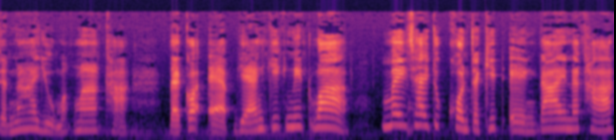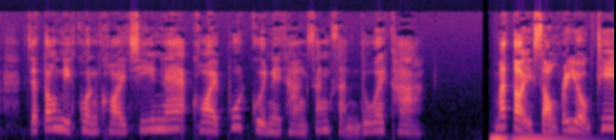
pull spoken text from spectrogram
จะน่าอยู่มากๆค่ะ แต่ก็แอบแย้งกิ๊กนิดว่า ไม่ใช่ทุกคนจะคิดเองได้นะคะ จะต้องมีคนคอยชี้แนะ คอยพูดคุยในทางสร้างสรรค์ด้วยค่ะ มาต่ออีกสองประโยคที่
